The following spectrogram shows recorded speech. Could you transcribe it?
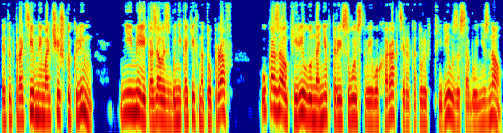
Этот противный мальчишка Клим, не имея, казалось бы, никаких на то прав, указал Кириллу на некоторые свойства его характера, которых Кирилл за собой не знал.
